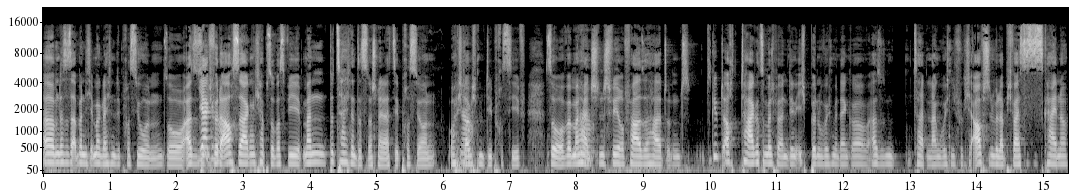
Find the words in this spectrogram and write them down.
Ähm, das ist aber nicht immer gleich eine Depression. So, also so, Ja, ich würde genau. auch sagen, ich habe sowas wie, man bezeichnet das nur schnell als Depression. Oh, ich Ja. glaube, ich bin depressiv. So, wenn man Ja. halt eine schwere Phase hat und es gibt auch Tage zum Beispiel, an denen ich bin, wo ich mir denke, also Zeiten lang, wo ich nicht wirklich aufstehen will, aber ich weiß, es ist keine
